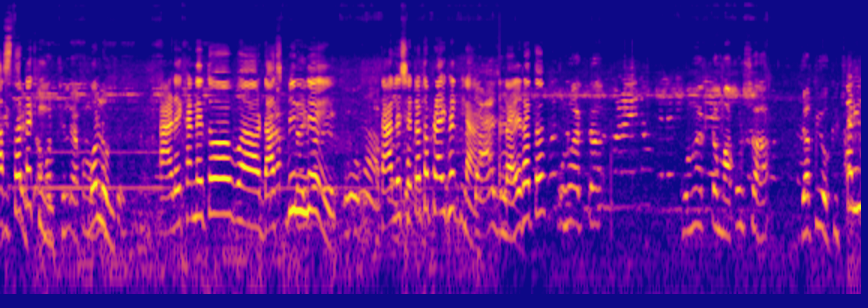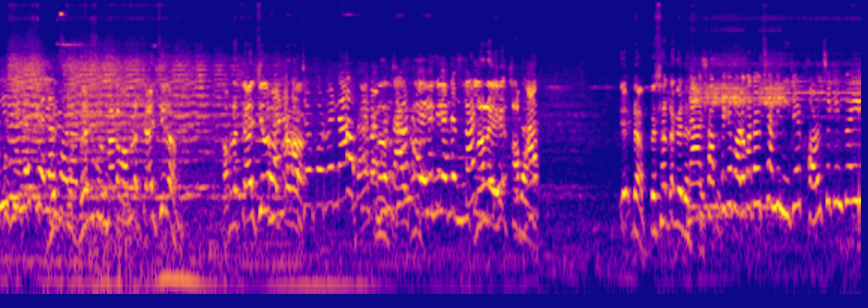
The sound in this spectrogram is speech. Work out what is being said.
রাস্তাটা কি? বলুন। আর এখানে তো ডাস্টবিন নেই। তাহলে সেটা তো প্রাইভেট না। না এটা তো কোনো একটা কোনো একটা মাকড়সা জাতীয় কিছু। ম্যাডাম আমরা চাইছিলাম। আমরা চাইছিলাম মানে আপনারা না এটা পেশাটাকে সব থেকে বড় কথা হচ্ছে আমি নিজের খরচে কিন্তু এই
